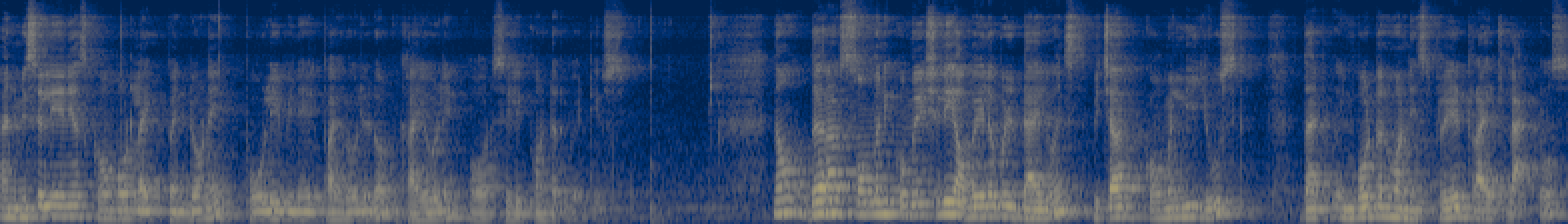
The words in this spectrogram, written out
and miscellaneous compound like bentonite, polyvinyl pyrrolidone, kaolin or silicon derivatives. Now there are so many commercially available diluents which are commonly used. That important one is spray dried lactose.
